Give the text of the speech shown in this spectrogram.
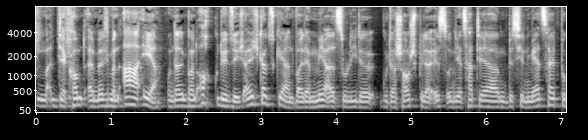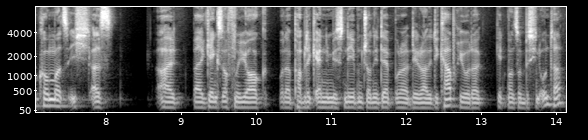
Der kommt, äh, man, ah, er. Und dann denkt man, ach, den sehe ich eigentlich ganz gern, weil der mehr als solide guter Schauspieler ist. Und jetzt hat er ein bisschen mehr Zeit bekommen, als ich, als halt bei Gangs of New York oder Public Enemies neben Johnny Depp oder Leonardo DiCaprio, da geht man so ein bisschen unter.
